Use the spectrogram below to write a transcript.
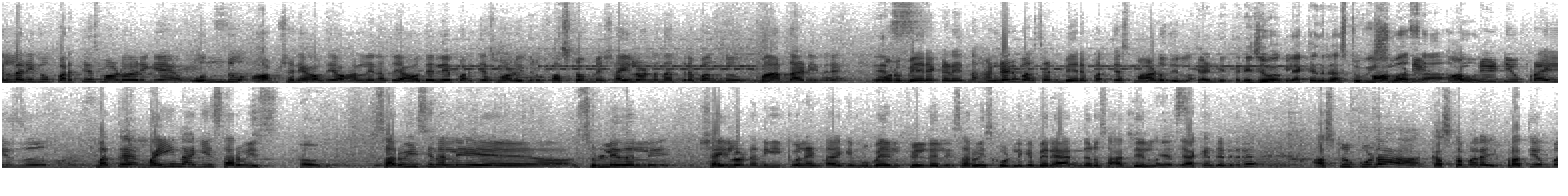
ಎಲ್ಲರಿಗೂ ಪರ್ಚೇಸ್ ಮಾಡುವವರಿಗೆ ಒಂದು ಆಪ್ಷನ್ ಯಾವುದೇ ಆನ್ಲೈನ್ ಅಥವಾ ಯಾವುದಲ್ಲೇ ಪರ್ಚೇಸ್ ಮಾಡಿದ್ರು ಫಸ್ಟ್ ಒಮ್ಮೆ ಶೈಲೋಣ್ಣನ ಹತ್ರ ಬಂದು ಮಾತಾಡಿದ್ರೆ ಅವನು ಬೇರೆ ಕಡೆಯಿಂದ ಹಂಡ್ರೆಡ್ ಪರ್ಸೆಂಟ್ ಬೇರೆ ಪರ್ಚೇಸ್ ಮಾಡುದಿಲ್ಲ ಖಂಡಿತ ನಿಜವಾಗ್ಲು. ಯಾಕಂದ್ರೆ ಅಷ್ಟು ವಿಶ್ವಾಸ. ಕಾಂಪಿಟೇಟಿವ್ ಪ್ರೈಸ್ ಮತ್ತೆ ಮೈನ್ ಆಗಿ ಸರ್ವಿಸ್ ಹೌದು. ಸರ್ವಿಸಿನಲ್ಲಿ ಸುಳ್ಳ್ಯದಲ್ಲಿ ಶೈಲೋಂಡನಿಗೆ ಶೈಲೋಣ್ಣನಿಗೆ ಈಕ್ವಲೆಂಟ್ ಆಗಿ ಮೊಬೈಲ್ ಫೀಲ್ಡ್ ಅಲ್ಲಿ ಸರ್ವಿಸ್ ಕೊಡ್ಲಿಕ್ಕೆ ಬೇರೆ ಯಾರಿಂದನೂ ಸಾಧ್ಯ ಇಲ್ಲ. ಯಾಕಂತ ಹೇಳಿದ್ರೆ ಅಷ್ಟು ಕೂಡ ಕಸ್ಟಮರ್ ಪ್ರತಿಯೊಬ್ಬ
